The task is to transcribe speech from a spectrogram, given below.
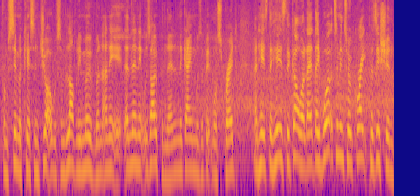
from Tsimikas and Jota with some lovely movement, and it, and then it was open then, and the game was a bit more spread. And here's the here's the goal. They, they worked him into a great position.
